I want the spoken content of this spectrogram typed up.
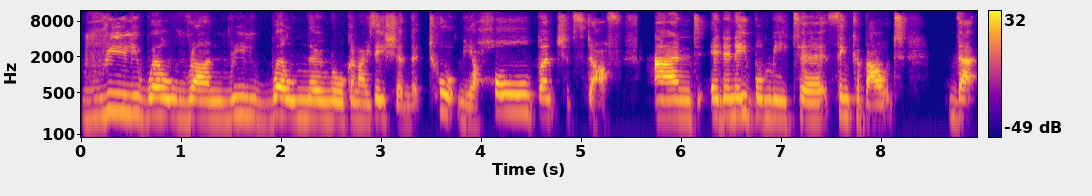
really well run, really well known organization that taught me a whole bunch of stuff. And it enabled me to think about that,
